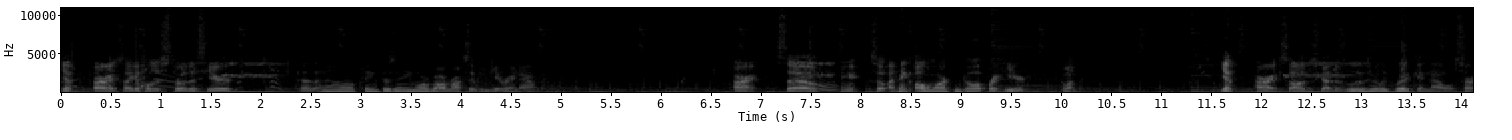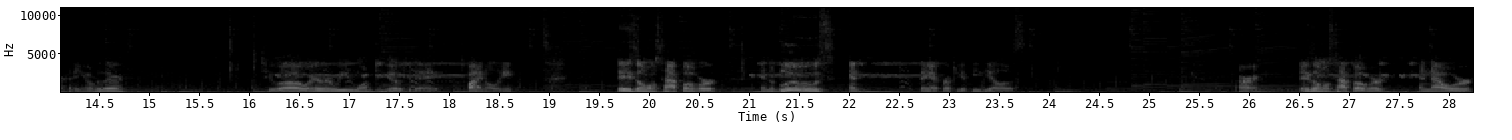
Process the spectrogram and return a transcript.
Yep, alright, so I guess I'll just throw this here. Because I don't think there's any more bomb rocks that we can get right now. Alright, so so I think Olimar can go up right here. Come on. Yep, alright, so I'll just grab the blues really quick, and now we'll start heading over there. To uh, where we want to go today, finally. Day's almost half over, and the blues, and dang I forgot to get these yellows. Alright, day's almost half over, and now we're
